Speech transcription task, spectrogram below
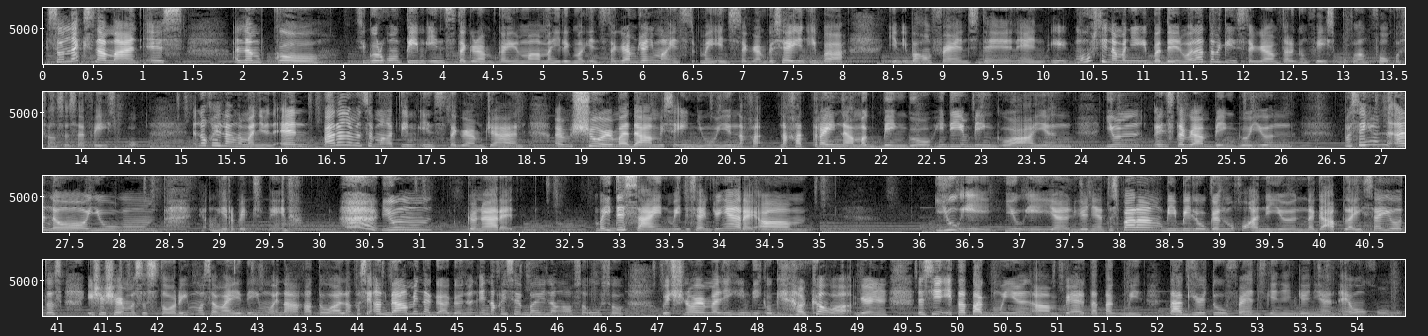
So, next naman is, alam ko, siguro kung team Instagram kayo, yung mga mahilig mag-Instagram dyan, yung mga inst- may Instagram. Kasi yung iba, yung iba kong friends din, and mostly naman yung iba din, wala talaga Instagram, talagang Facebook lang, focus lang sa, sa Facebook. And okay lang naman yun. And para naman sa mga team Instagram dyan, I'm sure madami sa inyo yung naka, nakatry na mag-bingo. Hindi yung bingo ah, yun, yung Instagram bingo, yun, basta yun ano, yung, ang hirap explain. yung, kunwari, may design, may design. Kunyari, um, UE, UE, yan, ganyan. Tapos parang bibilugan mo kung ano yun nag apply sa'yo. Tapos, i-share mo sa story mo, sa my day mo. Eh, nakakatuwa lang. Kasi ang dami nagaganon. Eh, nakisabay lang ako sa uso. Which normally, hindi ko ginagawa. Ganyan. Tapos, yun, itatag mo yun. Um, kaya itatag mo yun. Tag your two friends. Ganyan, ganyan. Ewan ko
